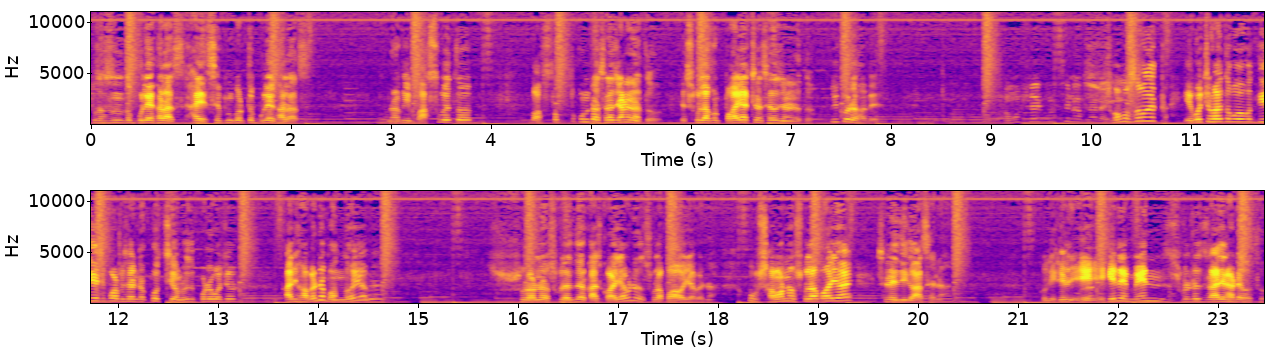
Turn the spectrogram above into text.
প্রশাসন তো বলে খালাস। হাই সেফটি করতে বলে খালাস। কি বাস্তবে তো বাস্তব তো কোনটা সেটা জানে না তো? যে স্কুলে এখন পাওয়া যাচ্ছে না সেটা জানে না তো। কী করে হবে? সমস্যা বলতে এবছর হয়তো দিয়েছে পারমিশনটা করছি আমরা। কিন্তু পরের বছর কাজ হবে না বন্ধ হয়ে যাবে। সোলা না সোলাতে কাজ করা যাবে না সোলা পাওয়া যাবে না। খুব সামান্য সোলা পাওয়া যায় সেটা এদিকে আসে না। এখানে এ- এখানে মেন সোলাটা রাজারহাটে হতো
